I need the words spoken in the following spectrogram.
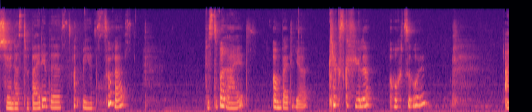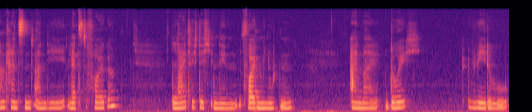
Schön, dass du bei dir bist und mir jetzt zuhörst. Bist du bereit, um bei dir Glücksgefühle hochzuholen? Angrenzend an die letzte Folge leite ich dich in den Folgenminuten einmal durch, wie du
